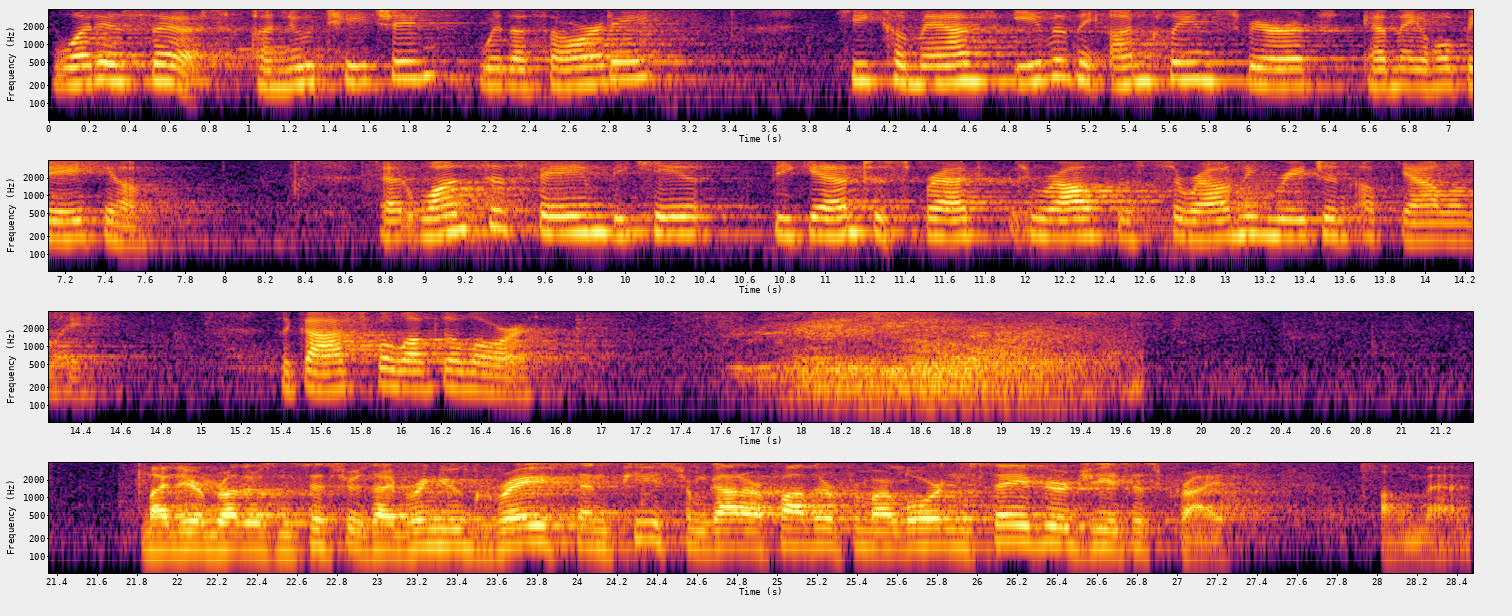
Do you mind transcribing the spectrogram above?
What is this? A new teaching with authority? He commands even the unclean spirits, and they obey him. At once his fame became, began to spread throughout the surrounding region of Galilee. The Gospel of the Lord. My dear brothers and sisters, I bring you grace and peace from God our Father, from our Lord and Savior, Jesus Christ. Amen.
